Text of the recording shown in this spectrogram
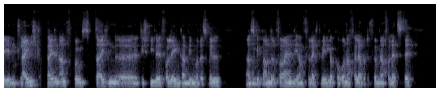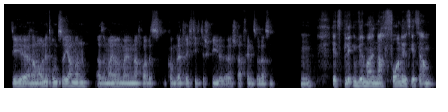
jeden Kleinigkeit in Anführungszeichen äh, die Spiele verlegen kann, wie man das will. Also mhm. es gibt andere Vereine, die haben vielleicht weniger Corona-Fälle, aber dafür mehr Verletzte. Die äh, haben auch nicht rum zu jammern. Also meiner Meinung nach war das komplett richtig, das Spiel äh, stattfinden zu lassen. Mhm. Jetzt blicken wir mal nach vorne. Jetzt geht es ja am,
